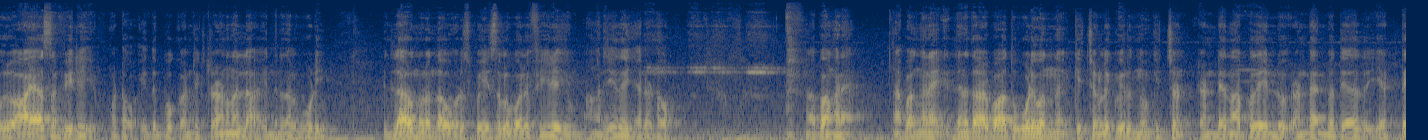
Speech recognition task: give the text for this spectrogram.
ഒരു ആയാസം ഫീൽ ചെയ്യും കേട്ടോ. ഇതിപ്പോൾ കൺജക്റ്റഡ് ആണെന്നല്ല എന്നിരുന്നാൽ കൂടി ഇതിലാറ് ഒന്നുകൂടെ എന്താവും ഒരു സ്പേസ് ഉള്ള പോലെ ഫീൽ ചെയ്യും അങ്ങനെ ചെയ്ത് കഴിഞ്ഞാൽ കേട്ടോ. അപ്പോൾ അങ്ങനെ. അപ്പോൾ അങ്ങനെ ഇതിന് താഴ്ഭാഗത്ത് കൂടി വന്ന് കിച്ചണിലേക്ക് വരുന്നു. കിച്ചൺ രണ്ട് നാൽപ്പത് ഇന്റു രണ്ട് അൻപത്തി അതായത് എട്ട്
